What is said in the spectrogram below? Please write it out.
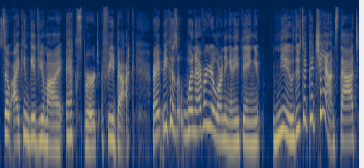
so I can give you my expert feedback, right? Because whenever you're learning anything new, there's a good chance that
